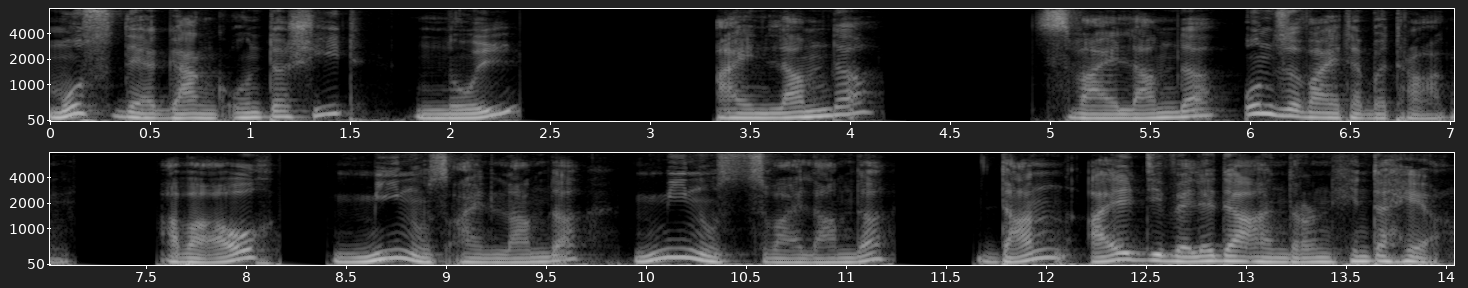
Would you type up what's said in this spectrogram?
muss der Gangunterschied 0, 1 Lambda, 2 Lambda und so weiter betragen. Aber auch minus 1 Lambda, minus 2 Lambda, dann eilt die Welle der anderen hinterher.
